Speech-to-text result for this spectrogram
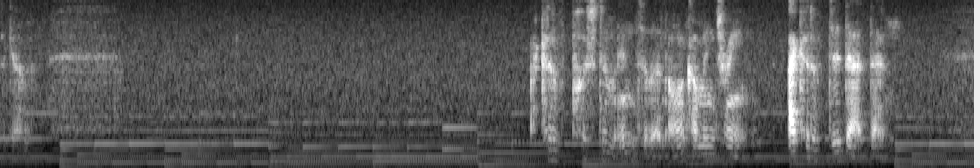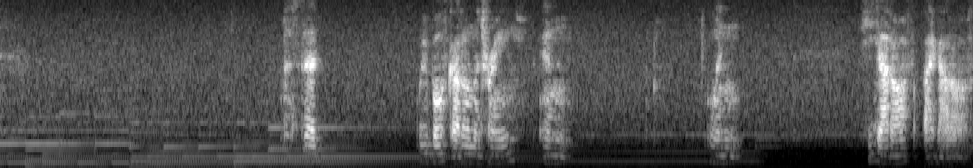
together. I could have pushed him into the oncoming train. I could have did that then. Instead, we both got on the train, and when he got off, I got off.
